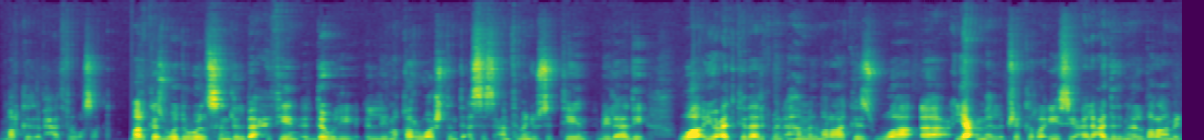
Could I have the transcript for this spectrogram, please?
مركز أبحاث في الوسط. مركز وودرو ويلسون للباحثين الدولي اللي مقر واشنطن تأسس عام 68 ميلادي ويعد كذلك من أهم المراكز ويعمل بشكل رئيسي على عدد من البرامج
